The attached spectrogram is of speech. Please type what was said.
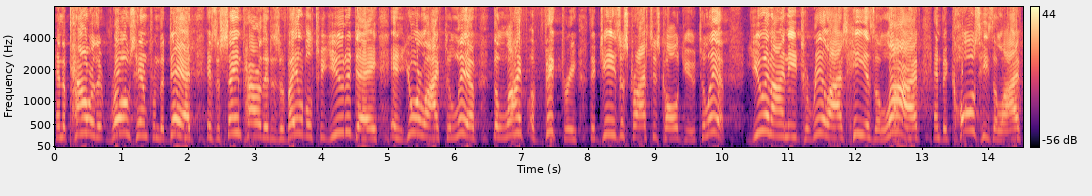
and the power that rose him from the dead is the same power that is available to you today in your life to live the life of victory that Jesus Christ has called you to live. You and I need to realize he is alive, and because he's alive,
